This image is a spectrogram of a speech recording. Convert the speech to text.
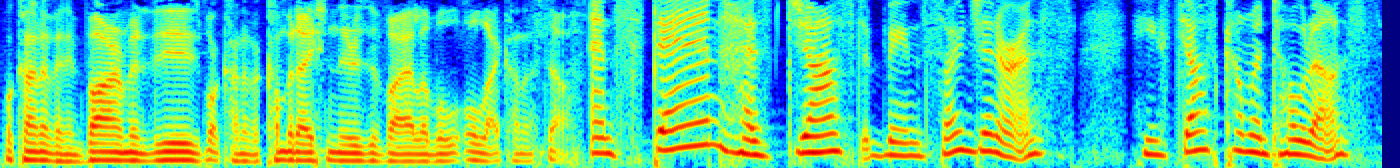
what kind of an environment it is, what kind of accommodation there is available, all that kind of stuff. And Stan has just been so generous. He's just come and told us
